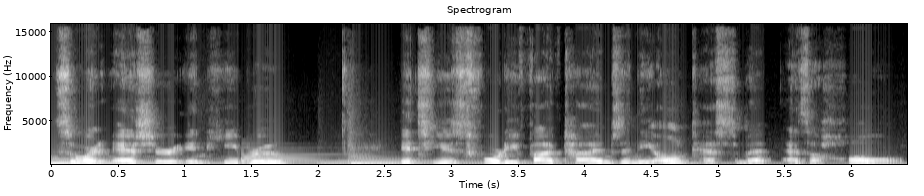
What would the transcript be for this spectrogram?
It's the word Esher in Hebrew. It's used 45 times in the Old Testament as a whole,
